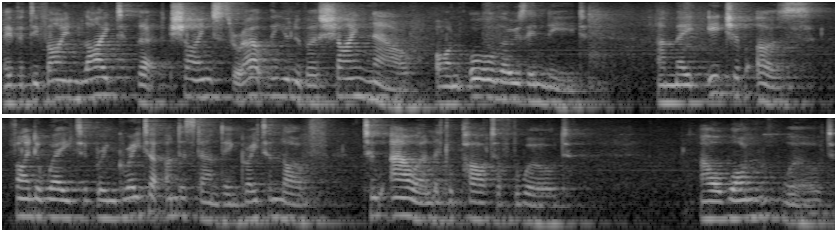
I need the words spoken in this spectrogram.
May the divine light that shines throughout the universe shine now on all those in need and may each of us find a way to bring greater understanding, greater love to our little part of the world, our one world,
